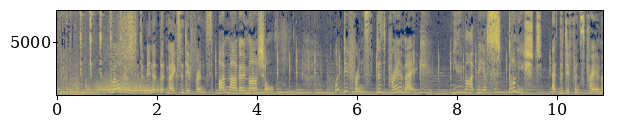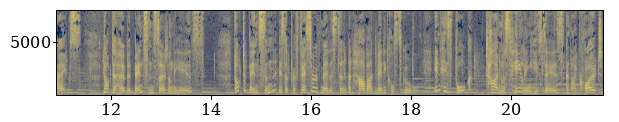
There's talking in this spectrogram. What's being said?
Welcome to the Minute That Makes a Difference. I'm Margot Marshall. What difference does prayer make? You might be astonished at the difference prayer makes. Dr. Herbert Benson certainly is. Dr. Benson is a professor of medicine at Harvard Medical School. In his book, Timeless Healing, he says, and I quote,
